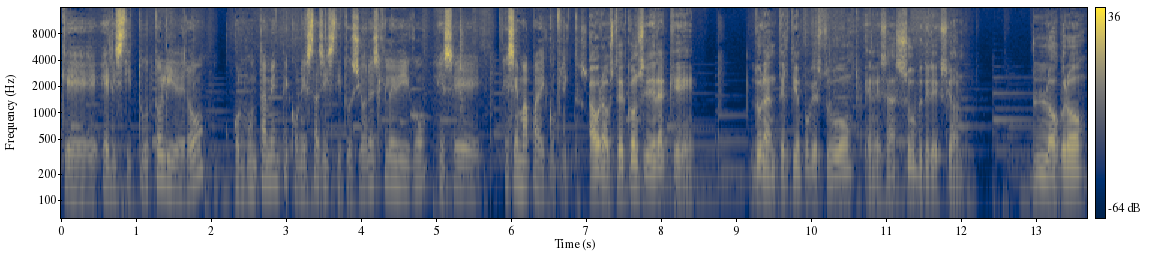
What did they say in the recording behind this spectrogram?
que el instituto lideró conjuntamente con estas instituciones que le digo, ese, ese mapa de conflictos. Ahora, ¿usted considera que durante el tiempo que estuvo en esa subdirección logró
